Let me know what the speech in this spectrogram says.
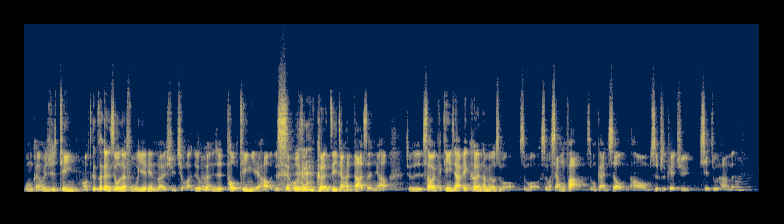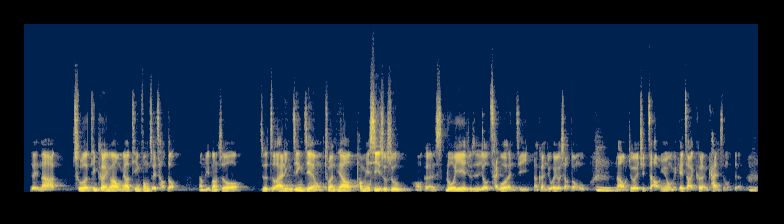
我们可能会去听哦，这个这可能是我在服务业练出来的需求啦，就是可能是偷听也好，就是或者是 客人自己讲很大声也好，就是稍微听一下，哎，客人他们有什么什么什么想法、什么感受，然后我们是不是可以去协助他们？对，那除了听客人以外，我们要听风吹草动。然后比方说，就是走在临近间，我们突然听到旁边稀稀疏疏，哦，可能落叶就是有踩过痕迹，那可能就会有小动物，嗯那我们就会去找，因为我们也可以找给客人看什么的。嗯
